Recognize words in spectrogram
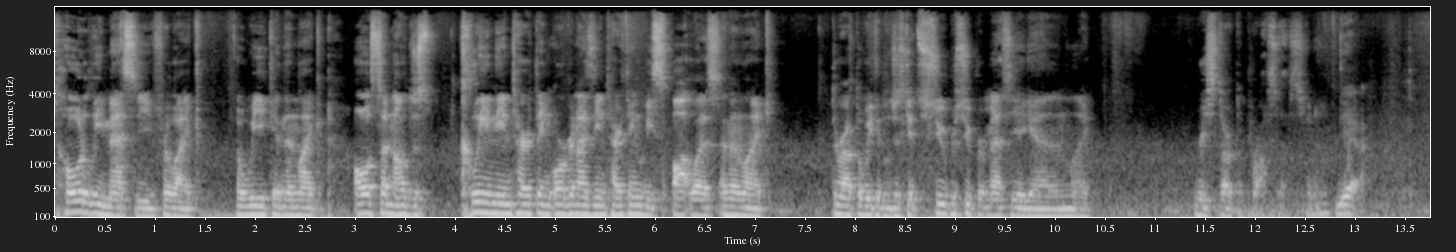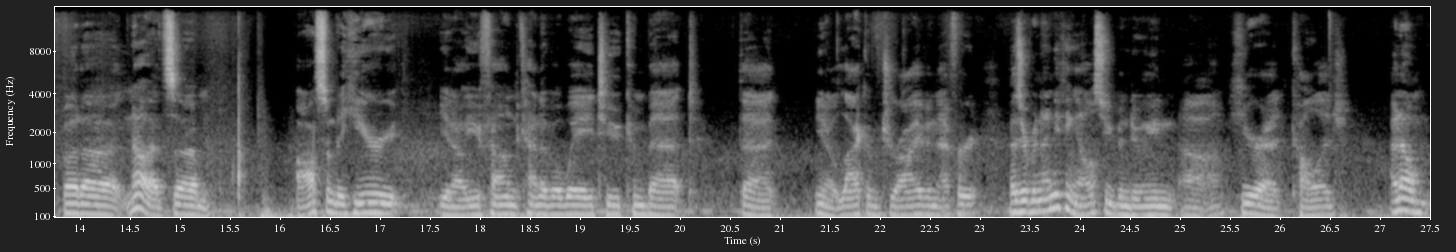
totally messy for like a week, and then like all of a sudden I'll just clean the entire thing, organize the entire thing, it'll be spotless, and then like throughout the week it'll just get super super messy again, and like restart the process. You know. Yeah, but uh, no, that's um, awesome to hear. You know, you found kind of a way to combat that. You know, lack of drive and effort. Has there been anything else you've been doing uh, here at college? I know,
